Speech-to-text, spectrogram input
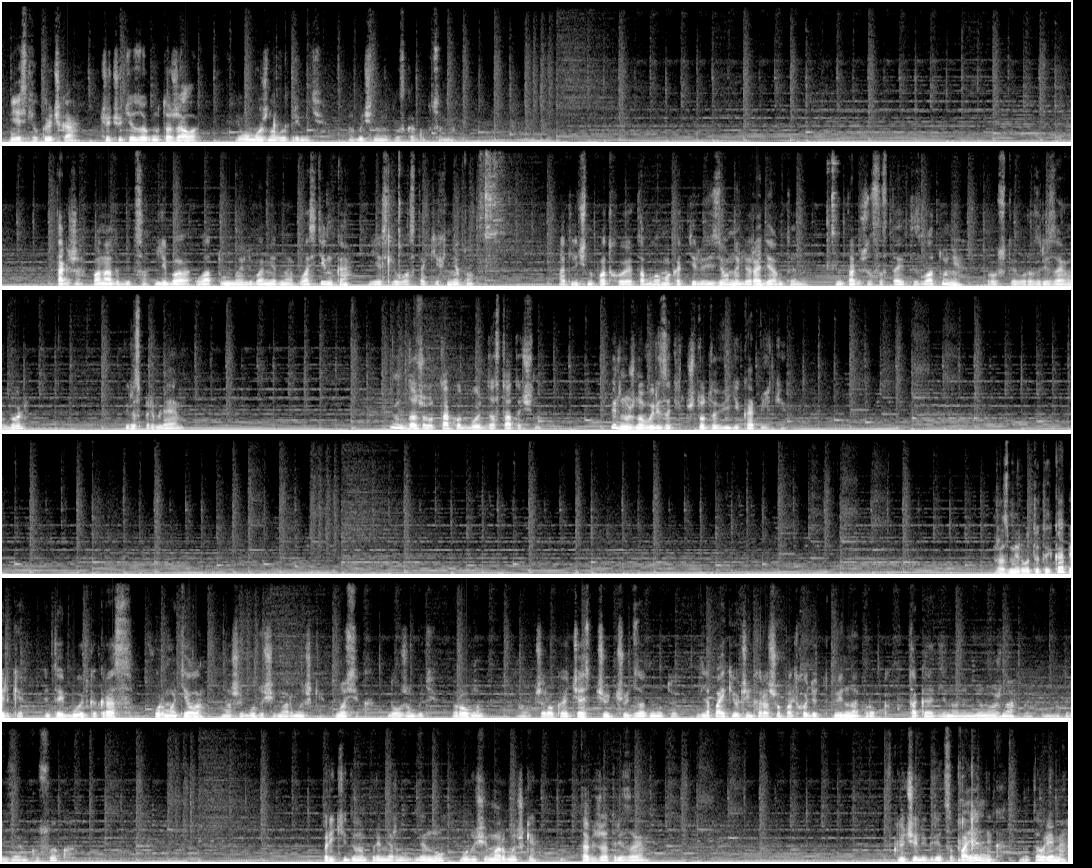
Если у крючка чуть-чуть изогнуто жало, его можно выпрямить обычными плоскогубцами. Также понадобится либо латунная, либо медная пластинка. Если у вас таких нету, отлично подходит обломок от телевизионной или радиоантенны. Он также состоит из латуни. Просто его разрезаем вдоль и распрямляем. Ну, даже вот так вот будет достаточно. Теперь нужно вырезать что-то в виде капельки. Размер вот этой капельки, это и будет как раз форма тела нашей будущей мормышки. Носик должен быть ровным, а вот широкая часть чуть-чуть загнутая. Для пайки очень хорошо подходит винная пробка. Такая длина нам не нужна, поэтому отрезаем кусок. Прикидываем примерно длину будущей мормышки. Также отрезаем. Включили греться паяльник. В это время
